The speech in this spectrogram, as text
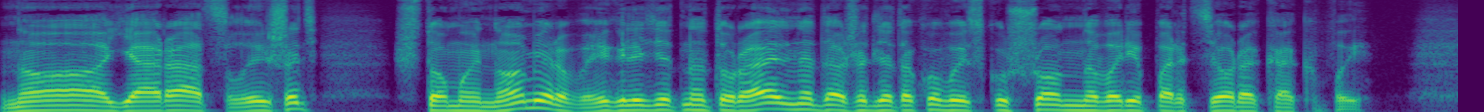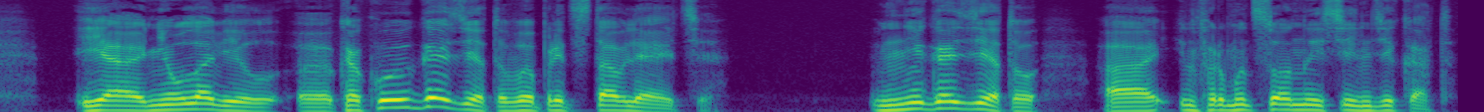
Но я рад слышать, что мой номер выглядит натурально даже для такого искушенного репортера, как вы. Я не уловил, э, какую газету вы представляете? Не газету, а информационный синдикат.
